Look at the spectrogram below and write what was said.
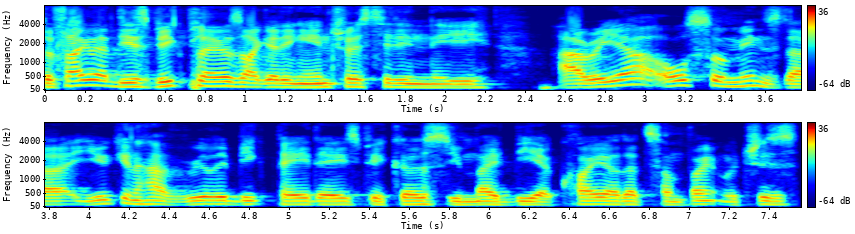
the fact that these big players are getting interested in the area also means that you can have really big paydays because you might be acquired at some point, which is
